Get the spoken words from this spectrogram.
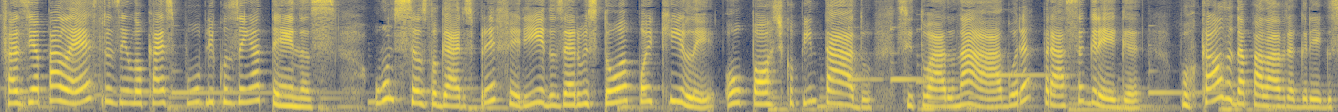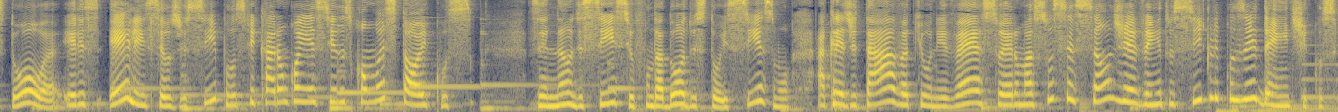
fazia palestras em locais públicos em Atenas. Um de seus lugares preferidos era o Stoa Poikile, ou Pórtico Pintado, situado na Ágora, praça grega. Por causa da palavra grega Stoa, eles, ele e seus discípulos ficaram conhecidos como estoicos. Zenão de Cício, fundador do estoicismo, acreditava que o universo era uma sucessão de eventos cíclicos e idênticos.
